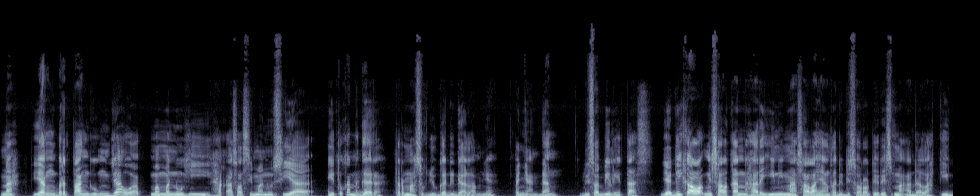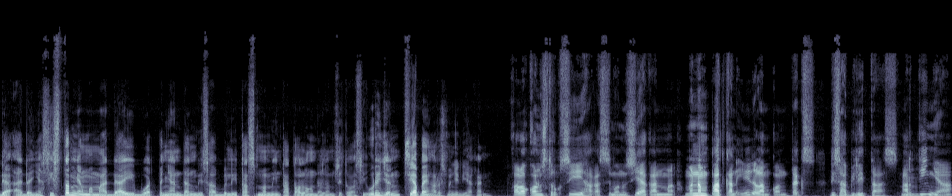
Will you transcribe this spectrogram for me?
Nah, yang bertanggung jawab memenuhi hak asasi manusia itu kan negara, termasuk juga di dalamnya penyandang disabilitas. Jadi kalau misalkan hari ini masalah yang tadi disoroti Risma adalah tidak adanya sistem yang memadai buat penyandang disabilitas meminta tolong dalam situasi urgent, siapa yang harus menyediakan? Kalau konstruksi hak asasi manusia kan menempatkan ini dalam konteks disabilitas. Hmm. Artinya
